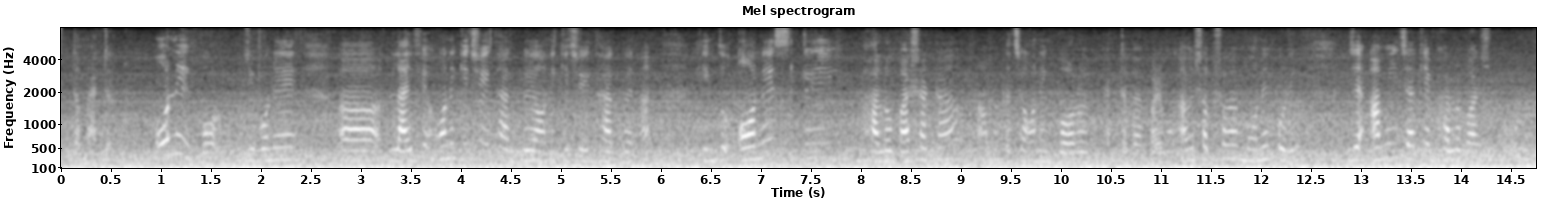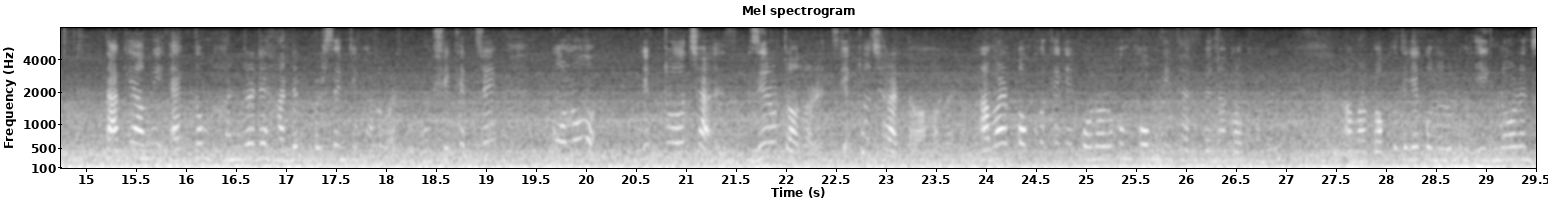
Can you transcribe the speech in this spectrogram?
একটা ম্যাটার অনেক বড়। জীবনে লাইফে অনেক কিছুই থাকবে, অনেক কিছুই থাকবে না, কিন্তু অনেস্টলি ভালোবাসাটা আমার কাছে অনেক বড় একটা ব্যাপার এবং আমি সবসময় মনে করি যে আমি যাকে ভালোবাসবো, তাকে আমি একদম হান্ড্রেডে হান্ড্রেড পার্সেন্টই ভালোবাসবো এবং সেক্ষেত্রে কোনো একটু জিরো টলারেন্স একটু ছাড় দেওয়া হবে না। আমার পক্ষ থেকে কোনো রকম কমতি থাকবে না কখনোই। আমার পক্ষ থেকে কোনো রকম ইগনোরেন্স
